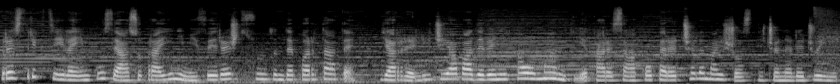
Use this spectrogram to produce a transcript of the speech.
restricțiile impuse asupra inimii firești sunt îndepărtate, iar religia va deveni ca o mantie care să acopere cele mai josnice nelegiuiri.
